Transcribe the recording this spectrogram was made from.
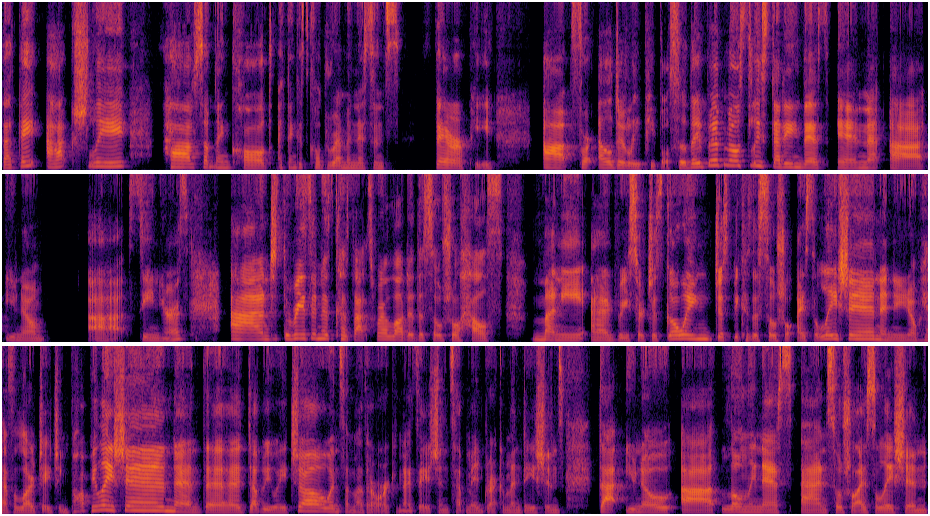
that they actually have something called, I think it's called reminiscence therapy. Uh, for elderly people. So they've been mostly studying this in, uh, you know, uh, seniors. And the reason is because that's where a lot of the social health money and research is going, just because of social isolation. And, you know, we have a large aging population, and the WHO and some other organizations have made recommendations that, you know, uh, loneliness and social isolation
